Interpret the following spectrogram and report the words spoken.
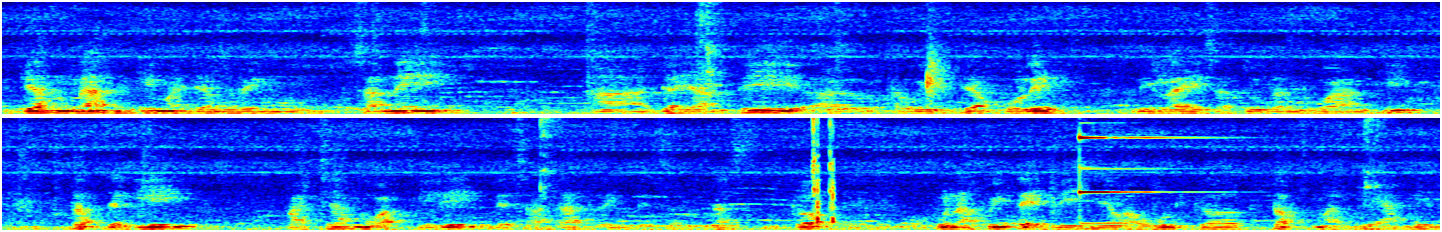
Kejang nah iki Majangring sane uh, Jayanti uh, Kawi yang boleh nilai satu dan dua nanti tetap jadi pacang mewakili desa adat ring desa dinas iko punapi tekniknya wau iko tetap margiangin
